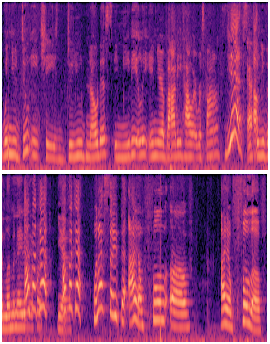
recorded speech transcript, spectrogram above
when you do eat cheese, do you notice immediately in your body how it responds? Yes. After Uh, you've eliminated Oh it? my for- god! Yeah. Oh my god! When I say that I am full of, I am full of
